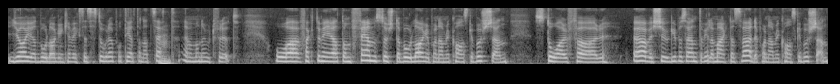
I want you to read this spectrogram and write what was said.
gör ju att bolagen kan växa sig stora på ett helt annat sätt mm. än vad man har gjort förut. Och faktum är ju att de fem största bolagen på den amerikanska börsen står för över 20% av hela marknadsvärdet på den amerikanska börsen.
